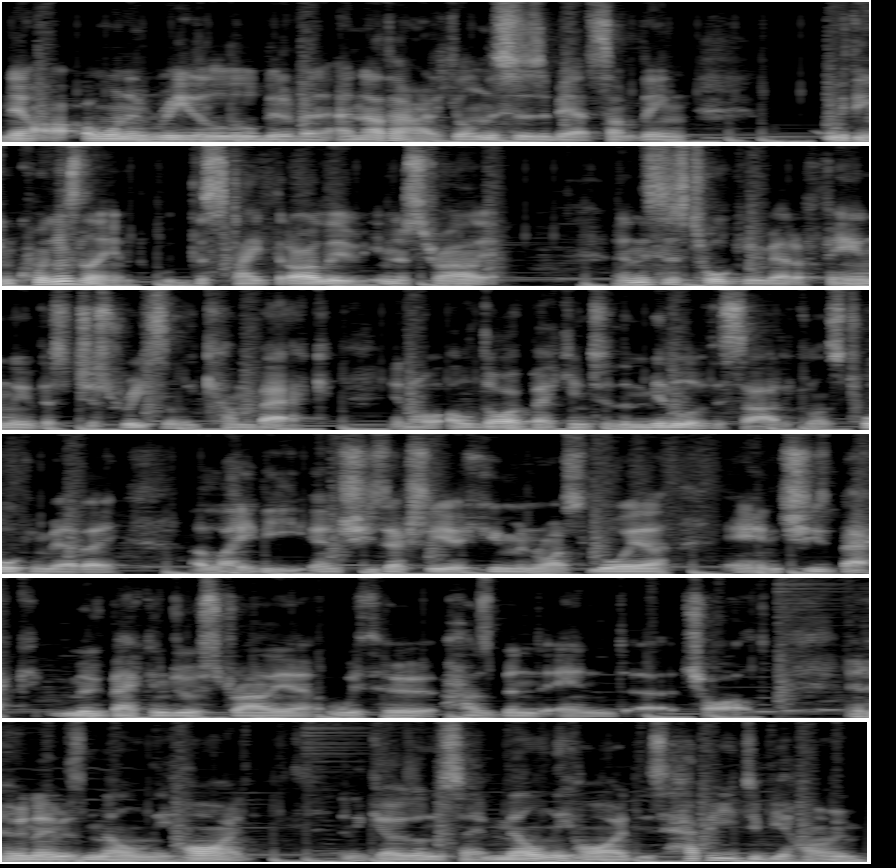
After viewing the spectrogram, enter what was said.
Now, I want to read a little bit of another article, and this is about something within Queensland, the state that I live in Australia. And this is talking about a family that's just recently come back. And I'll, I'll dive back into the middle of this article. It's talking about a, a lady, and she's actually a human rights lawyer, and she's back, moved back into Australia with her husband and uh, child. And her name is Melanie Hyde. And it goes on to say Melanie Hyde is happy to be home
